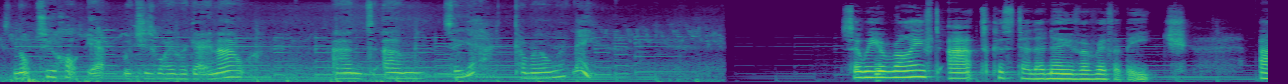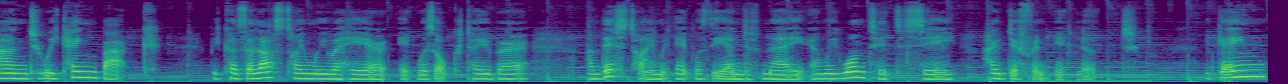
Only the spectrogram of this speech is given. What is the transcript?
It's not too hot yet, which is why we're getting out. And um, so yeah, come along with me. So we arrived at Castelo Novo River Beach and we came back because the last time we were here it was October and this time it was the end of May and we wanted to see how different it looked. Again,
